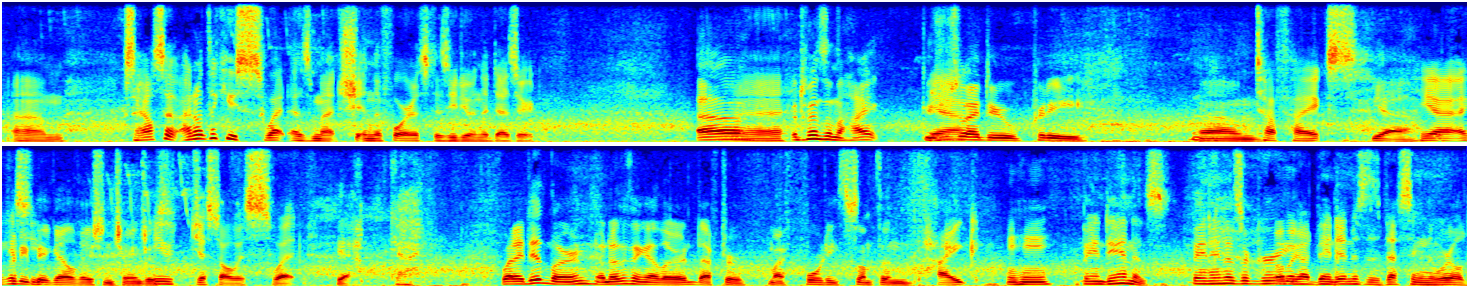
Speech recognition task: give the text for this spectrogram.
Because I also I don't think you sweat as much in the forest as you do in the desert. Uh, Uh, it depends on the hike. 'cause yeah. usually I do pretty, um, Tough hikes. yeah, Yeah, I guess pretty you- big elevation changes. You just always sweat. yeah. God. What I did learn, another thing I learned after my 40 something hike, Mm-hmm. bandanas. Bandanas are great. Oh my god, bandanas is the best thing in the world.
